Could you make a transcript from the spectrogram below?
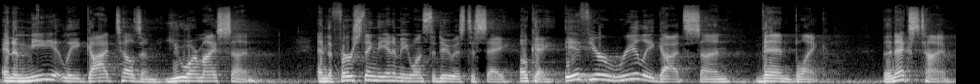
and immediately God tells him, You are my son. And the first thing the enemy wants to do is to say, Okay, if you're really God's son, then blank. The next time,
